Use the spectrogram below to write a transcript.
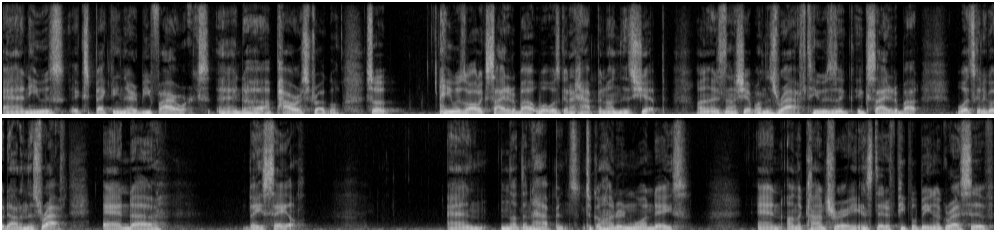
and he was expecting there to be fireworks and uh, a power struggle. So he was all excited about what was going to happen on this ship. On, it's not a ship, on this raft. He was excited about what's going to go down in this raft. And uh, they sail. And nothing happens. It took 101 days. And on the contrary, instead of people being aggressive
